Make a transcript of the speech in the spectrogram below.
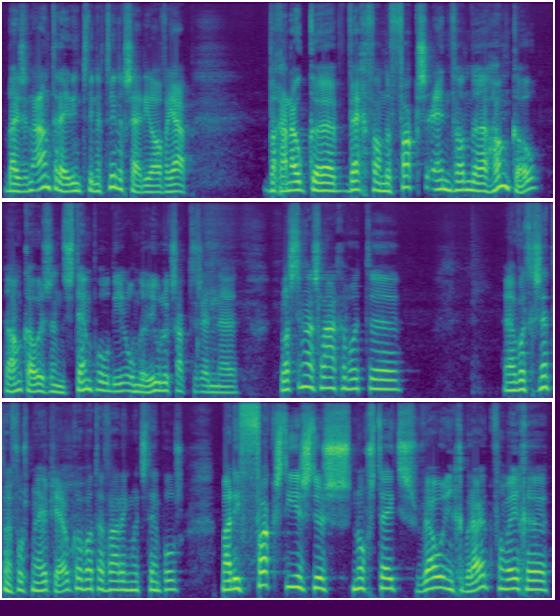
bij zijn aantreden in 2020 zei hij al van ja, we gaan ook eh, weg van de fax en van de Hanko. De Hanko is een stempel die onder huwelijksactes en eh, belastingaanslagen wordt, eh, wordt gezet. Maar volgens mij heb jij ook wel wat ervaring met stempels. Maar die fax die is dus nog steeds wel in gebruik vanwege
